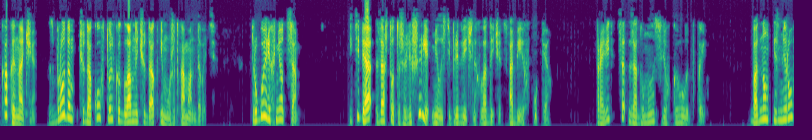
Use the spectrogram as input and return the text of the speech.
«Как иначе? С бродом чудаков только главный чудак и может командовать. Другой рехнется. И тебя за что-то же лишили милости предвечных владычиц обеих в купе?» Провидица задумалась с легкой улыбкой. В одном из миров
